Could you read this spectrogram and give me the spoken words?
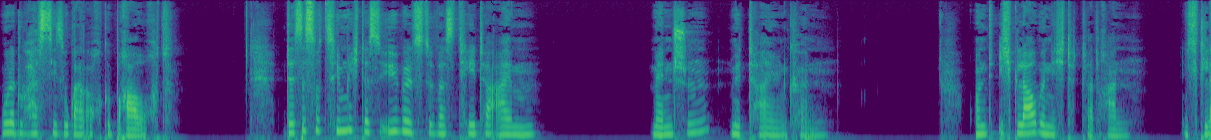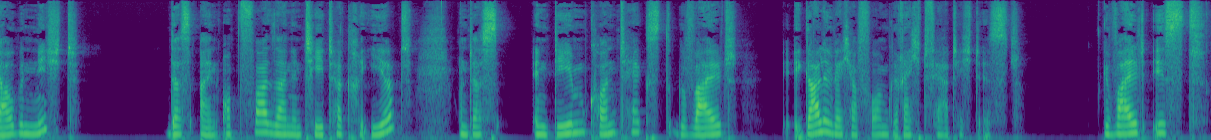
oder du hast sie sogar auch gebraucht. Das ist so ziemlich das Übelste, was Täter einem Menschen mitteilen können. Und ich glaube nicht daran. Ich glaube nicht, dass ein Opfer seinen Täter kreiert und dass in dem Kontext Gewalt egal in welcher Form, gerechtfertigt ist. Gewalt ist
